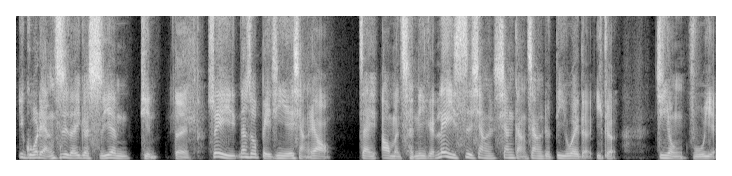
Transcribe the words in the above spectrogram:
一国两制的一个实验品，对，所以那时候北京也想要在澳门成立一个类似像香港这样的地位的一个金融服务业。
